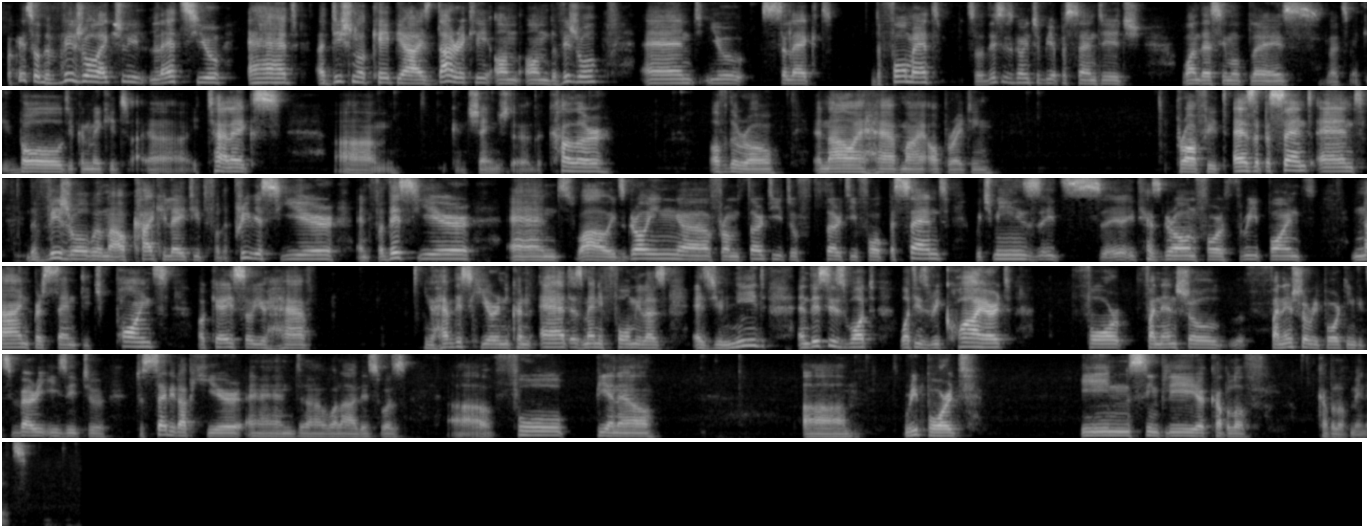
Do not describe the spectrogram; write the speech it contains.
Okay, so the visual actually lets you add additional KPIs directly on, on the visual, and you select the format, So this is going to be a percentage, one decimal place. Let's make it bold. You can make it uh, italics. Um, you can change the, the color of the row. And now I have my operating profit as a percent and the visual will now calculate it for the previous year and for this year. And wow it's growing uh, from 30 to 34 percent which means it's uh, it has grown for 3.9 percentage points. Okay so you have you have this here and you can add as many formulas as you need. And this is what what is required for financial financial reporting. It's very easy to to set it up here and uh, voila this was uh, full P&L um, report in simply a couple of couple of minutes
